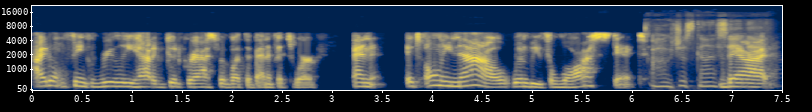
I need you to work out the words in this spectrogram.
I don't think, really had a good grasp of what the benefits were. And it's only now when we've lost it. Oh, I was just gonna say that,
